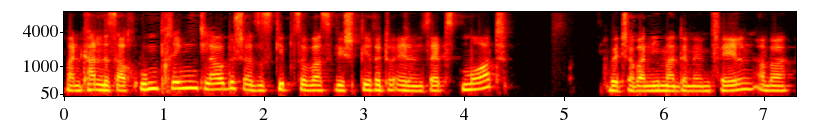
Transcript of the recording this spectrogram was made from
Man kann das auch umbringen, glaube ich. Also es gibt sowas wie spirituellen Selbstmord. Würde ich aber niemandem empfehlen. Aber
